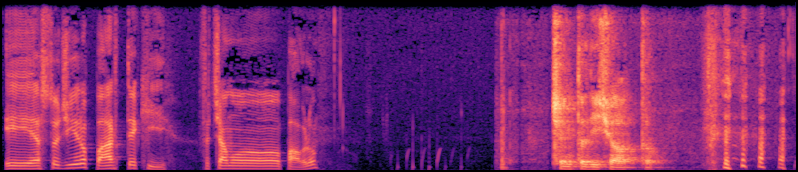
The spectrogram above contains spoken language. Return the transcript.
e a sto giro parte chi? Facciamo Paolo? 118.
